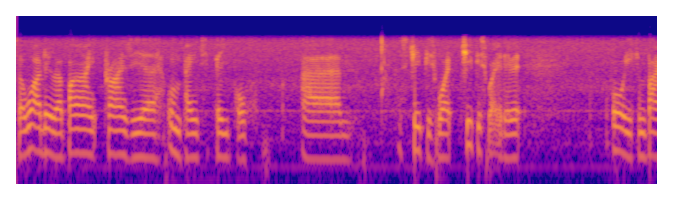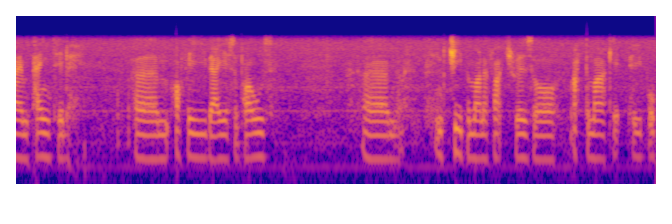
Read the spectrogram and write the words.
So what I do, I buy Preiser unpainted people. Um, it's the cheapest way, cheapest way to do it. Or you can buy them painted um, off eBay, I suppose. Um, cheaper manufacturers or aftermarket people.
